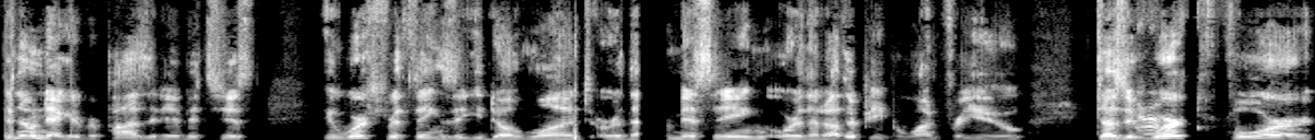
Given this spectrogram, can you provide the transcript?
there's no negative or positive. It's just it works for things that you don't want or that are missing or that other people want for you. Does it yeah. work for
